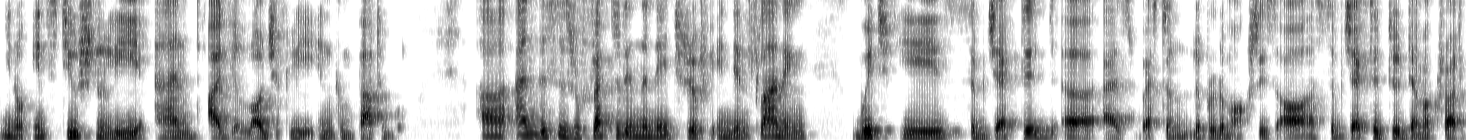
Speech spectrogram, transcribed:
you know institutionally and ideologically incompatible. Uh, and this is reflected in the nature of Indian planning, which is subjected, uh, as Western liberal democracies are, subjected to democratic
